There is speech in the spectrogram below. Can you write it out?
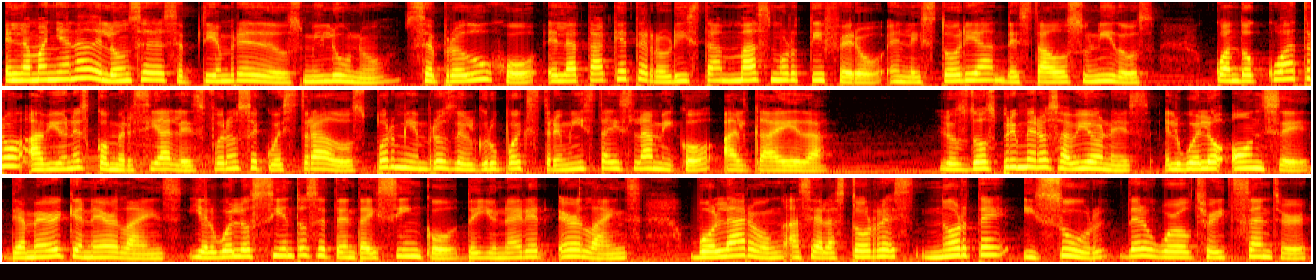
En la mañana del 11 de septiembre de 2001 se produjo el ataque terrorista más mortífero en la historia de Estados Unidos, cuando cuatro aviones comerciales fueron secuestrados por miembros del grupo extremista islámico Al-Qaeda. Los dos primeros aviones, el vuelo 11 de American Airlines y el vuelo 175 de United Airlines, volaron hacia las torres norte y sur del World Trade Center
